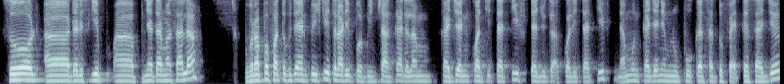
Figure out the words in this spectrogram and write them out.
So uh, dari segi uh, penyataan masalah, beberapa faktor kejayaan PhD telah diperbincangkan dalam kajian kuantitatif dan juga kualitatif. Namun kajian ini menumpukan satu faktor saja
